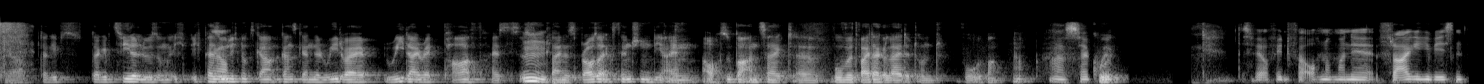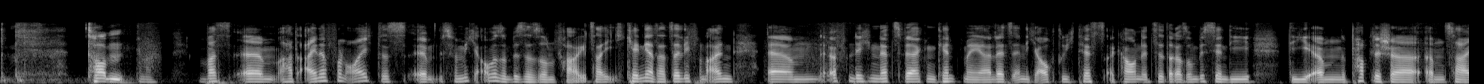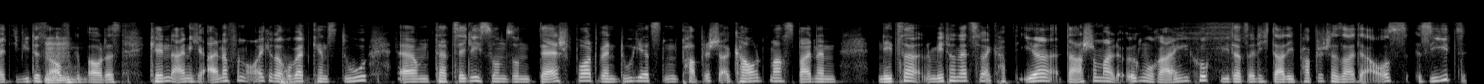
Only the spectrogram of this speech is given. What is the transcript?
Ja, da gibt's da gibt's viele Lösungen. Ich, ich persönlich ja. nutze ganz gerne Redirect, Redirect Path, heißt es. Das ist mm. ein kleines Browser-Extension, die einem auch super anzeigt, äh, wo wird weitergeleitet und wo über. Ja. Ah, sehr cool. cool. Das wäre auf jeden Fall auch nochmal eine Frage gewesen. Tom, genau was ähm, hat einer von euch, das ähm, ist für mich auch so ein bisschen so ein Fragezeichen. Ich kenne ja tatsächlich von allen ähm, öffentlichen Netzwerken, kennt man ja letztendlich auch durch Tests, Account etc. so ein bisschen die, die ähm, Publisher-Site, ähm, wie das mhm. aufgebaut ist. Kennt eigentlich einer von euch oder Robert, kennst du ähm, tatsächlich so, so ein Dashboard, wenn du jetzt einen Publisher-Account machst bei einem Meta-Netzwerk, habt ihr da schon mal irgendwo reingeguckt, wie tatsächlich da die Publisher-Seite aussieht?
